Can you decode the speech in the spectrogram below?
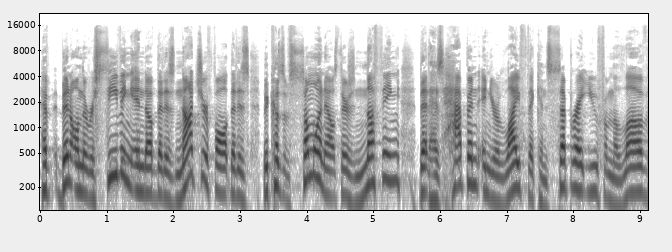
have been on the receiving end of that is not your fault, that is because of someone else. There's nothing that has happened in your life that can separate you from the love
